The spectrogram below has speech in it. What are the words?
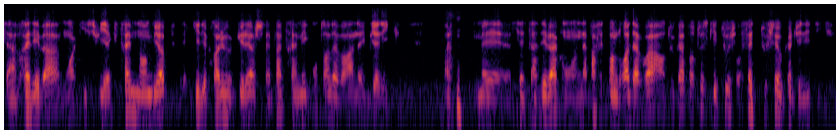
c'est un vrai débat. Moi qui suis extrêmement myope et qui ai des problèmes oculaires, je ne serais pas très mécontent d'avoir un œil bionique. Mais c'est un débat qu'on a parfaitement le droit d'avoir, en tout cas pour tout ce qui touche au fait de toucher au code génétique.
